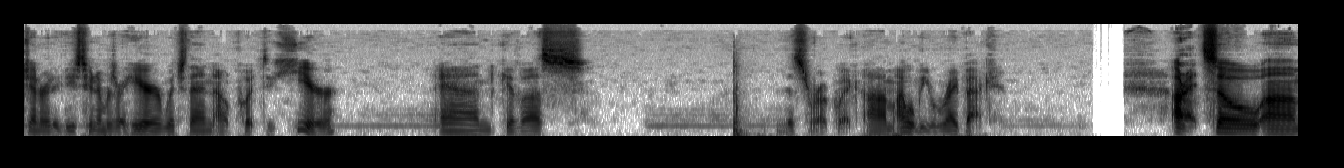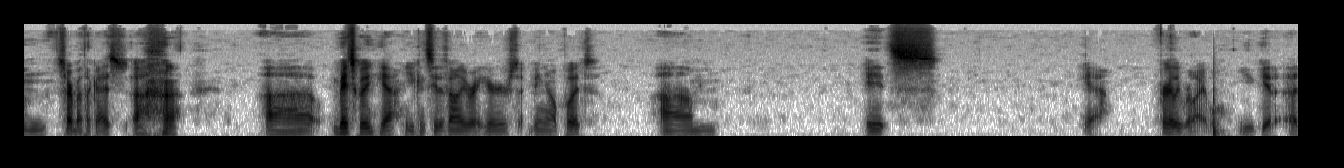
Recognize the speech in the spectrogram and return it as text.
generated these two numbers right here, which then output to here, and give us this real quick. Um, I will be right back. Alright, so, um, sorry about that, guys. Uh, uh, basically, yeah, you can see the value right here being output. Um, it's, fairly reliable. You get a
